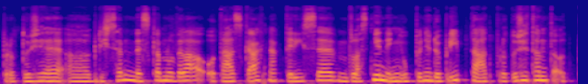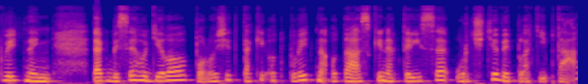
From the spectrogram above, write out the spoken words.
Protože když jsem dneska mluvila o otázkách, na který se vlastně není úplně dobrý ptát, protože tam ta odpověď není, tak by se hodilo položit taky odpověď na otázky, na který se určitě vyplatí ptát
